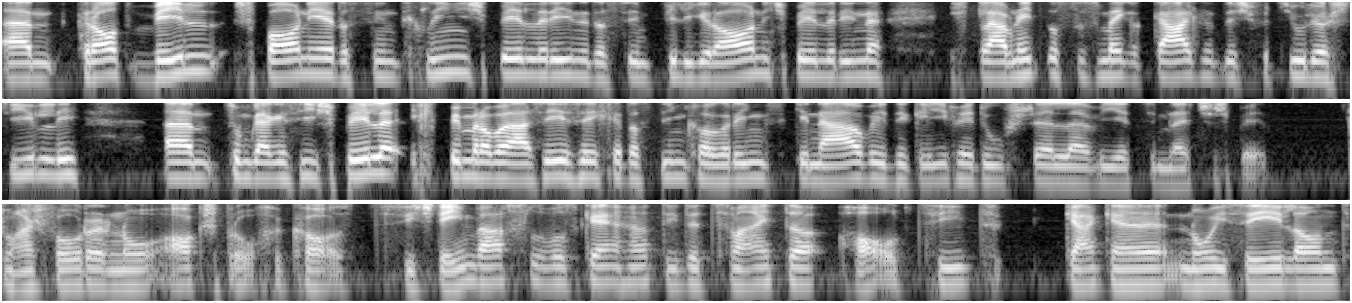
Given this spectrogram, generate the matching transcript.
Ähm, Gerade weil Spanien, das sind kleine Spielerinnen, das sind filigrane Spielerinnen. Ich glaube nicht, dass das mega geeignet ist für Julia Stierli, ähm, zum gegen sie zu spielen. Ich bin mir aber auch sehr sicher, dass Dinka Rings genau wieder gleich wird aufstellen wie jetzt im letzten Spiel. Du hast vorher noch angesprochen, den Systemwechsel, den es gegeben hat in der zweiten Halbzeit gegen Neuseeland,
